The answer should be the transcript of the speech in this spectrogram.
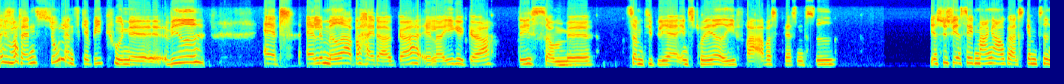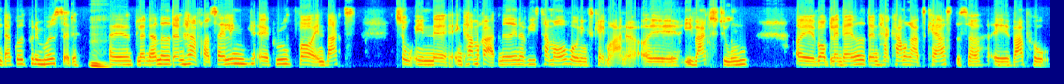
øh, hvordan Suland skal vi kunne øh, vide, at alle medarbejdere gør eller ikke gør det, som, øh, som de bliver instrueret i fra arbejdspladsens side jeg synes, vi har set mange afgørelser gennem tiden, der er gået på det modsatte. Mm. Øh, blandt andet den her fra Saling uh, Group, hvor en vagt tog en, uh, en kammerat med ind og viste ham overvågningskameraerne uh, i vagtstuen, uh, hvor blandt andet den her kammerats kæreste så uh, var på.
